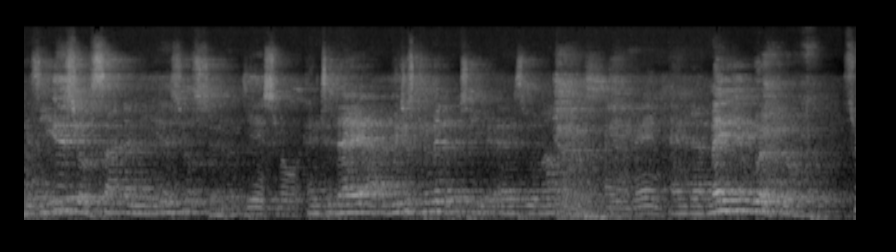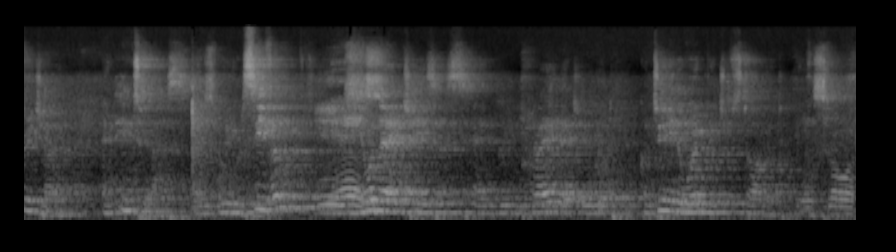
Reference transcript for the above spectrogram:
Because he is your son and he is your servant. Yes, Lord. And today uh, we just commit him to you as your mouthpiece. Amen. And uh, may you work, Lord, through Joe and into us. And we receive him Yes. in your name, Jesus, and we pray that you would continue the work that you've started. Yes, Lord.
